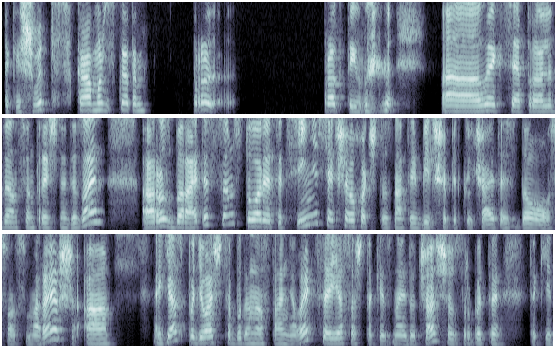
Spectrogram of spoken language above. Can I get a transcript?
таке швидка, можна сказати, про, проактивна а, лекція про людиноцентричний дизайн. Розбирайтесь з цим, створюйте цінність. Якщо ви хочете знати більше, підключайтесь до соцмереж. А я сподіваюся, що це буде не остання лекція. Я все ж таки знайду час, щоб зробити такі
